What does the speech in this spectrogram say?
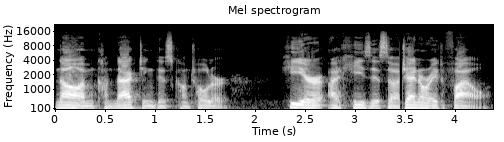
Now I'm connecting this controller. Here I hit this uh, generate file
